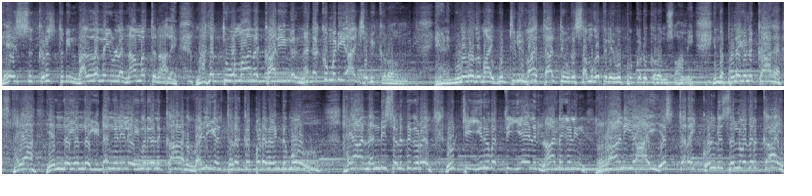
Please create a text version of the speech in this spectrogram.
இயேசு கிறிஸ்துவின் வல்லமை உள்ள நாமத்தினாலே மகத்துவமான காரியங்கள் நடக்கும்படியாய் ஜெபிக்கிறோம். எங்களை முழுவதுமாய் முற்றிலுமாய் தாழ்த்தி உங்க சமூகத்திலே ஒப்புக் கொடுக்கிறோம் சுவாமி. இந்த பிள்ளைகளுக்காக ஐயா எந்த எந்த இடங்களிலே இவர்களுக்கான வழிகள் திறக்கப்பட வேண்டுமோ? ஐயா நன்றி செலுத்துகிறோம். நூற்றி இருபத்தி ஏழு நாடுகளின் ராணியாய் எஸ்தரை கொண்டு செல்வதற்காய்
